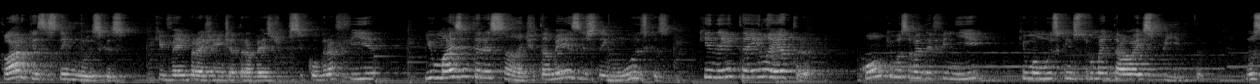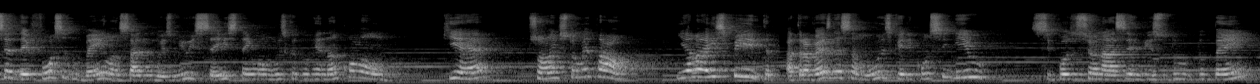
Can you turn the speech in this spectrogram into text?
Claro que existem músicas que vêm pra gente através de psicografia, e o mais interessante, também existem músicas que nem têm letra. Como que você vai definir que uma música instrumental é espírita? No CD Força do Bem, lançado em 2006, tem uma música do Renan Colombo, que é só instrumental e ela é espírita. Através dessa música ele conseguiu se posicionar a serviço do, do bem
